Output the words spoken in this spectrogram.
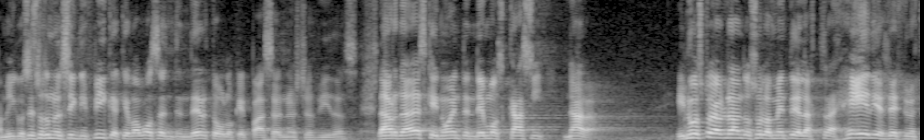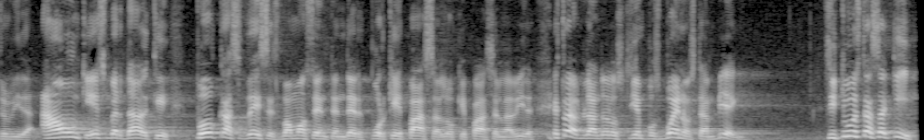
Amigos, eso no significa que vamos a entender todo lo que pasa en nuestras vidas. La verdad es que no entendemos casi nada. Y no estoy hablando solamente de las tragedias de nuestra vida, aunque es verdad que pocas veces vamos a entender por qué pasa lo que pasa en la vida. Estoy hablando de los tiempos buenos también. Si tú estás aquí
